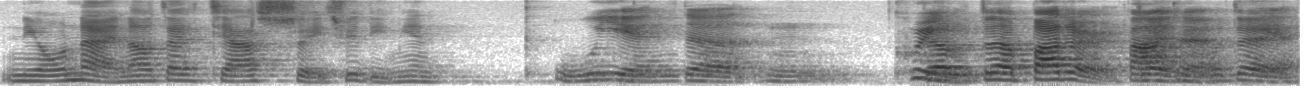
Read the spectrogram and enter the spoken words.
牛奶，然后再加水去里面。无盐的嗯，cream 对 butter，对不对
